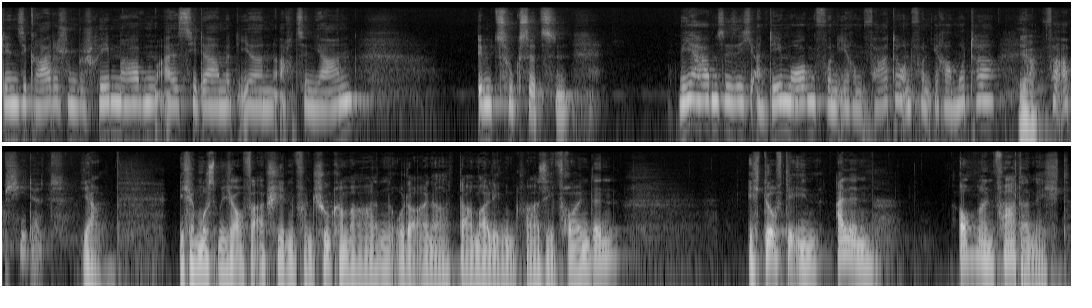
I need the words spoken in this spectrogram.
den Sie gerade schon beschrieben haben, als Sie da mit Ihren 18 Jahren im Zug sitzen. Wie haben Sie sich an dem Morgen von Ihrem Vater und von Ihrer Mutter ja. verabschiedet? Ja, ich musste mich auch verabschieden von Schulkameraden oder einer damaligen quasi Freundin. Ich durfte ihnen allen, auch meinem Vater nicht,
